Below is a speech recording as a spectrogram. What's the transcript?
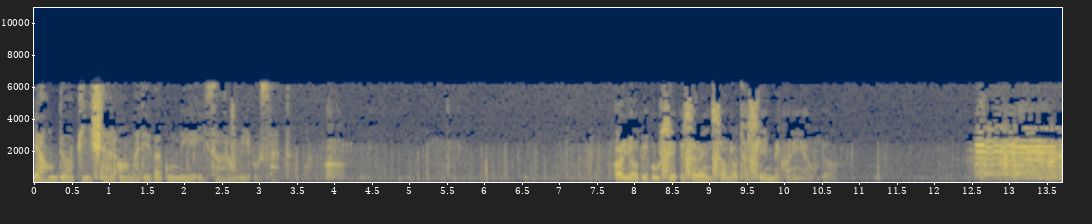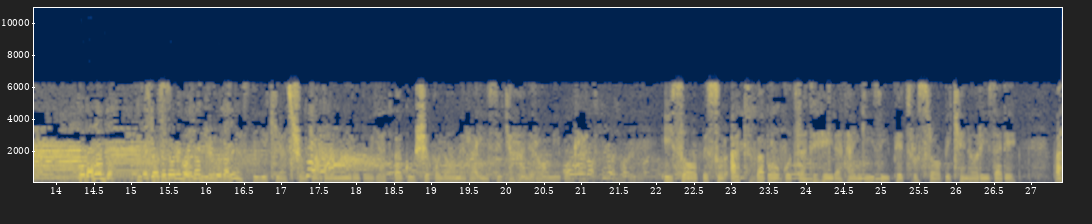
یهودا پیشتر آمده و گونه عیسی را می بوسد. به بوسه پسر انسان را تسلیم می‌کنی یهودا؟ خداوندا اجازه داریم را از بزنیم دست یکی از شاگردان می رو باید و گوش غلام رئیس کهنه را می برد. عیسی به سرعت و با قدرت حیرت انگیزی پتروس را به کناری زده و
